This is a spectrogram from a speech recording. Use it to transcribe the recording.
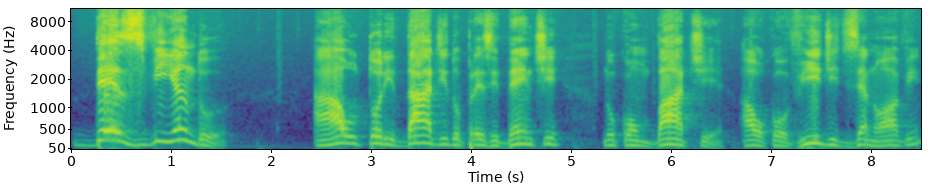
desviando a autoridade do presidente no combate ao Covid-19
